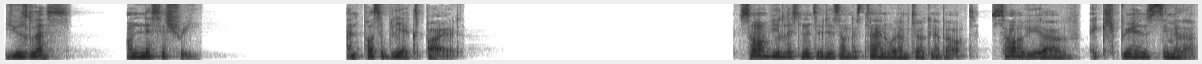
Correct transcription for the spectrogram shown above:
useless, unnecessary, and possibly expired. Some of you listening to this understand what I'm talking about. Some of you have experienced similar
